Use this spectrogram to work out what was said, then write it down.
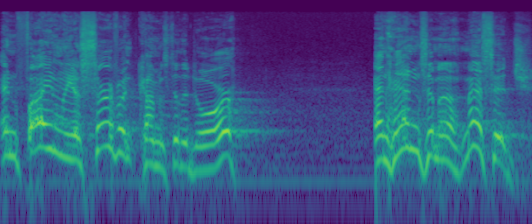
And finally, a servant comes to the door and hands him a message.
